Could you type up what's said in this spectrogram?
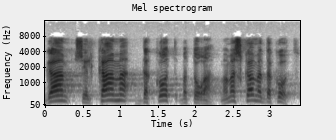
גם של כמה דקות בתורה, ממש כמה דקות.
